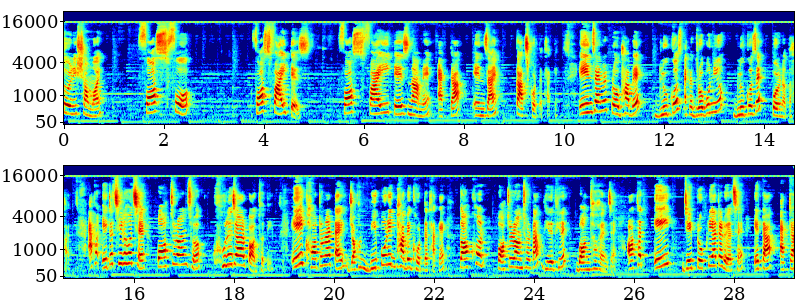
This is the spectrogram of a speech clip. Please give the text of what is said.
তৈরির সময় ফসফো ফসফাইটেজ ফসফাইটেজ নামে একটা এনজাইম কাজ করতে থাকে। এই এনজাইমের প্রভাবে গ্লুকোজ একটা দ্রবণীয় গ্লুকোজে পরিণত হয়। এখন এটা ছিল হচ্ছে পত্ররন্ধ্র খুলে যাওয়ার পদ্ধতি। এই ঘটনাটাই যখন বিপরীতভাবে ঘটতে থাকে, তখন পত্ররন্ধ্রটা ধীরে ধীরে বন্ধ হয়ে যায়। অর্থাৎ এই যে প্রক্রিয়াটা রয়েছে, এটা একটা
